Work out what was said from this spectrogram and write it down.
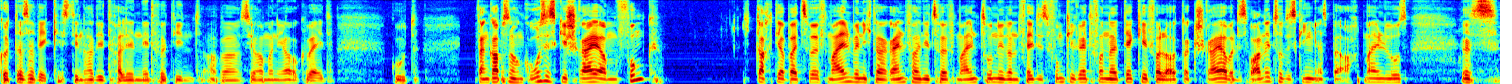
Gut, dass er weg ist, den hat Italien nicht verdient, aber sie haben ihn ja auch gewählt. Gut. Dann gab es noch ein großes Geschrei am Funk. Ich dachte ja bei 12 Meilen, wenn ich da reinfahre in die 12-Meilen-Zone, dann fällt das Funkgerät von der Decke vor lauter Geschrei, aber das war nicht so, das ging erst bei 8 Meilen los. Das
